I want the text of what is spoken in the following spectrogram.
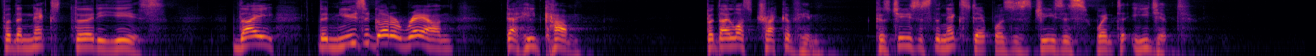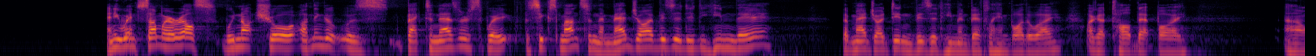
for the next 30 years? They, the news had got around that he'd come, but they lost track of him because Jesus, the next step was as Jesus went to Egypt. And he went somewhere else. We're not sure. I think it was back to Nazareth where, for six months, and the Magi visited him there. The Magi didn't visit him in Bethlehem, by the way. I got told that by uh,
